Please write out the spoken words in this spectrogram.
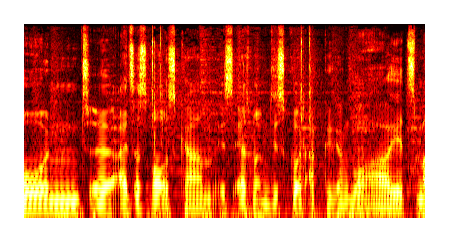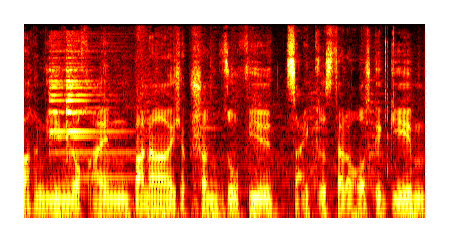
Und äh, als es rauskam, ist erstmal im Discord abgegangen, boah, jetzt machen die noch einen Banner, ich habe schon so viel Zeitkristalle ausgegeben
